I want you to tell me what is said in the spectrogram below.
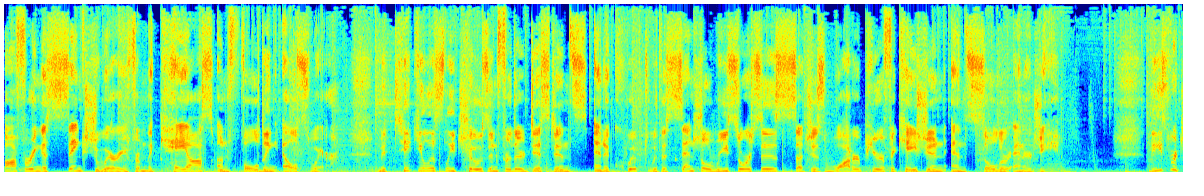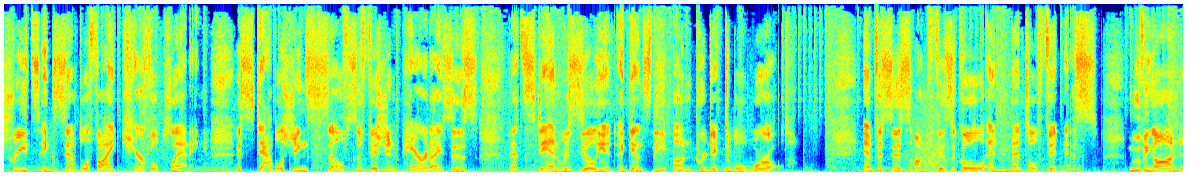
offering a sanctuary from the chaos unfolding elsewhere, meticulously chosen for their distance and equipped with essential resources such as water purification and solar energy. These retreats exemplify careful planning, establishing self-sufficient paradises that stand resilient against the unpredictable world. Emphasis on physical and mental fitness. Moving on,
